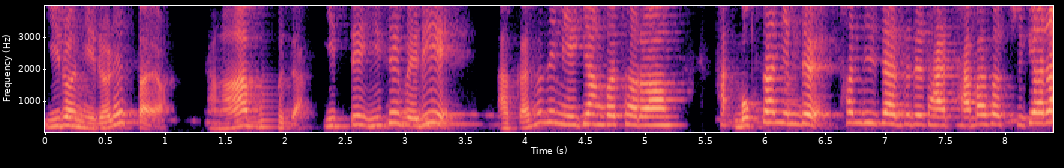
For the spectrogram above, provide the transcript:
이런 일을 했어요. 자 보자. 이때 이세벨이 아까 선생님이 얘기한 것처럼 목사님들 선지자들을 다 잡아서 죽여라!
